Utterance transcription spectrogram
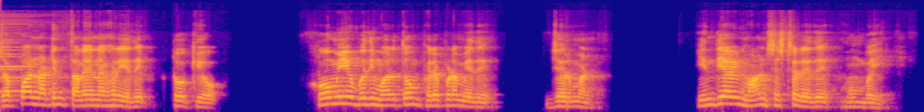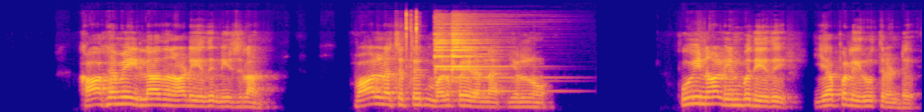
ஜப்பான் நாட்டின் தலைநகர் எது? டோக்கியோ. ஹோமியோபதி மருத்துவம் பிறப்பிடம் எது? ஜெர்மன். இந்தியாவின் மான்செஸ்டர் எது? மும்பை. காகமே இல்லாத நாடு எது? நியூசிலாந்து. வால் நட்சத்திரத்தின் மறுபெயர் என்ன? எல்னோ. புவிநாள் என்பது எது? ஏப்ரல் இருபத்தி ரெண்டு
